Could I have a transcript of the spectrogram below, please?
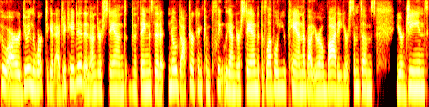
who are doing the work to get educated and understand the things that no doctor can completely understand at the level you can about your own body, your symptoms, your genes,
